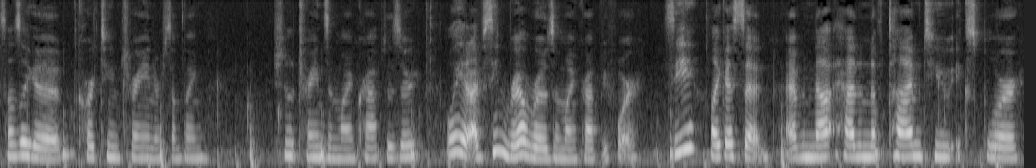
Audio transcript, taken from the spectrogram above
Sounds like a cartoon train or something. There's no trains in Minecraft, is there? Wait, I've seen railroads in Minecraft before. See? Like I said, I have not had enough time to explore.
